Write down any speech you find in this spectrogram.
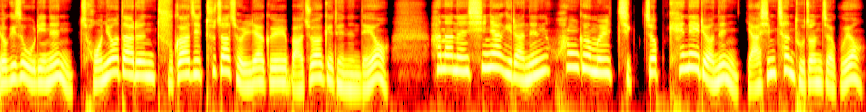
여기서 우리는 전혀 다른 두 가지 투자 전략을 마주하게 되는데요. 하나는 신약이라는 황금을 직접 캐내려는 야심찬 도전자고요.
